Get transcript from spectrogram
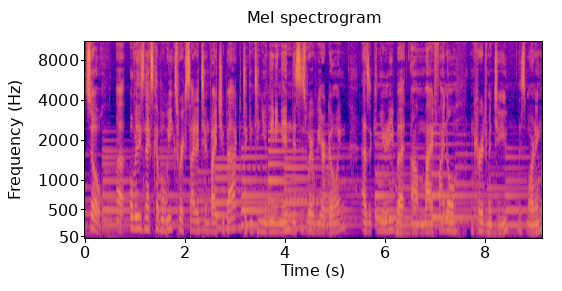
So, uh, over these next couple weeks, we're excited to invite you back to continue leaning in. This is where we are going as a community. But um, my final encouragement to you this morning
